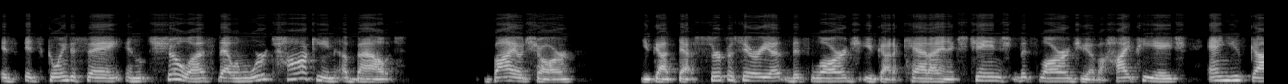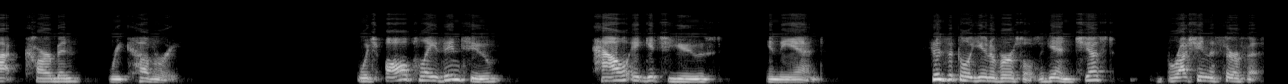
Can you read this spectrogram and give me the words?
It's, it's going to say and show us that when we're talking about biochar, you've got that surface area that's large, you've got a cation exchange that's large, you have a high pH, and you've got carbon recovery which all plays into how it gets used in the end. Physical universals, again, just brushing the surface.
